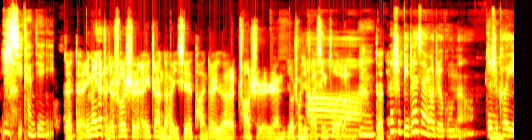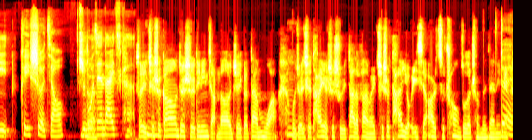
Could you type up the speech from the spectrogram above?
一起看电影。对对，应该应该准确说是 A 站的一些团队的创始人又重新出来新做的吧？嗯，对。但是 B 站现在也有这个功能，就是可以可以社交直播间大家一起看。所以其实刚刚就是丁丁讲到这个弹幕啊，我觉得其实它也是属于大的范围，其实它有一些二次创作的成分在里面。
